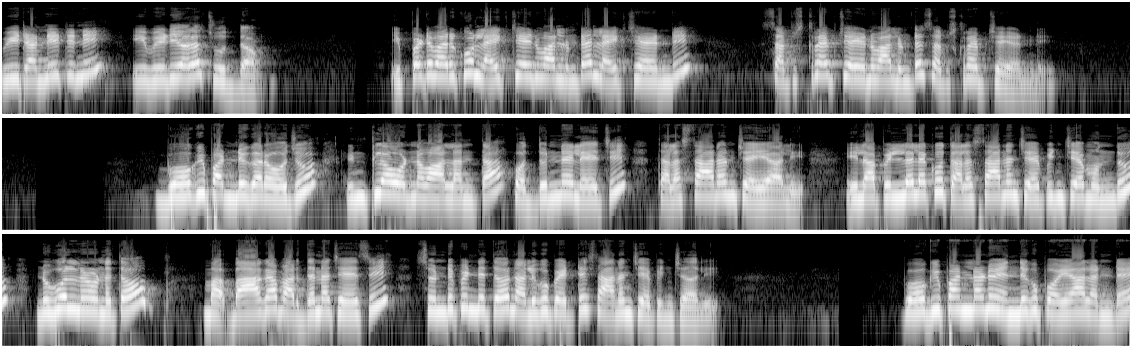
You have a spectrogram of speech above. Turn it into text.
వీటన్నిటిని ఈ వీడియోలో చూద్దాం. ఇప్పటి వరకు లైక్ చేయని వాళ్ళు ఉంటే లైక్ చేయండి. సబ్స్క్రైబ్ చేయని వాళ్ళు ఉంటే సబ్స్క్రైబ్ చేయండి. భోగి పండుగ రోజు ఇంట్లో ఉన్న వాళ్ళంతా పొద్దున్నే లేచి తలస్నానం చేయాలి. ఇలా పిల్లలకు తలస్నానం చేపించే ముందు నువ్వుల నూనెతో బాగా మర్దన చేసి సుండిపిండితో నలుగు పెట్టి స్నానం చేపించాలి. భోగి పండ్లను ఎందుకు పోయాలంటే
